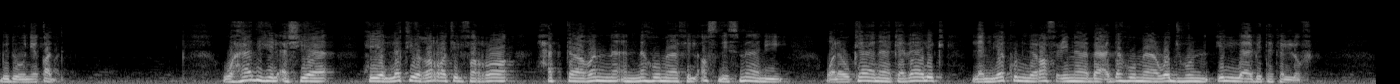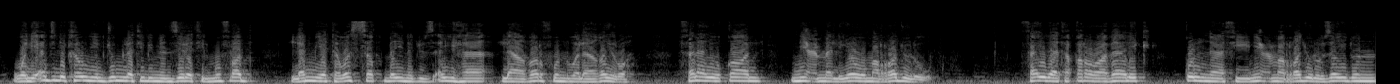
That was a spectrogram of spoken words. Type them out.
بدون قد. وهذه الأشياء هي التي غرت الفراء حتى ظن أنهما في الأصل اسمان ولو كان كذلك لم يكن لرفع ما بعدهما وجه إلا بتكلف. ولأجل كون الجملة بمنزلة المفرد لم يتوسط بين جزئيها لا ظرف ولا غيره فلا يقال نعم اليوم الرجل. فإذا تقرر ذلك قلنا في نعم الرجل زيد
